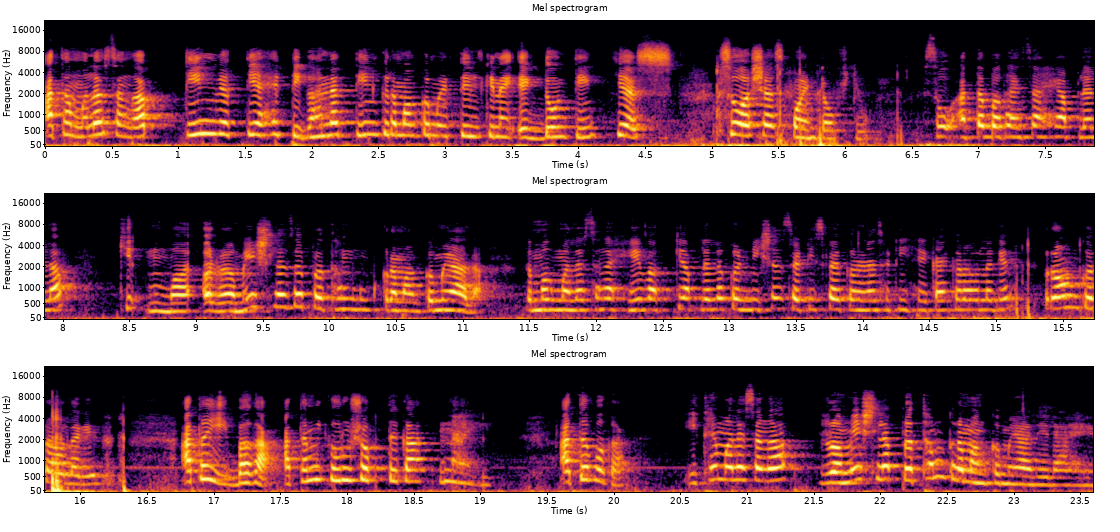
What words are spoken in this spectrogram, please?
आता मला सांगा तीन व्यक्ती आहेत तिघांना तीन क्रमांक मिळतील की नाही? एक दोन तीन? येस सो अशाच पॉईंट ऑफ व्ह्यू सो आता बघायचं आहे आपल्याला की म रमेशला जर प्रथम क्रमांक मिळाला तर मग मला सांगा हे वाक्य आपल्याला कंडिशन सॅटिस्फाय करण्यासाठी हे काय करावं लागेल? रॉंग करावं लागेल. आता बघा आता मी करू शकते का? नाही. आता बघा इथे मला सांगा रमेशला प्रथम क्रमांक मिळालेला आहे.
